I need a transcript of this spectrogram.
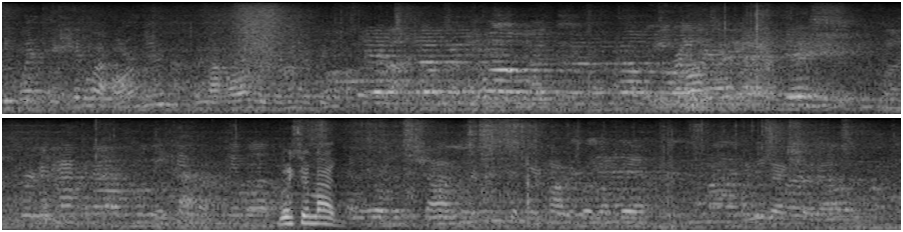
it went, it hit my arm, dude, and my arm was in a big For a good half an hour, came up. Where's your mag? And we opened the shop. We were sitting here talking for a little bit. When you guys showed up.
